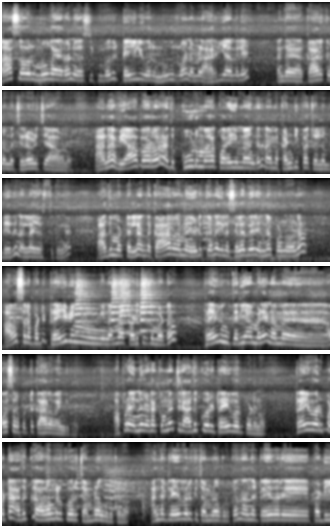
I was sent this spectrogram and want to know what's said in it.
மாதம் ஒரு மூவாயிரரூவான்னு யோசிக்கும்போது டெய்லி ஒரு நூறுரூவா நம்மளை அறியாமலே அந்த காருக்கு நம்ம செலவழிச்சே ஆகணும். ஆனால் வியாபாரம் அது கூடுமா குறையுமாங்கிறது நம்ம கண்டிப்பாக சொல்ல முடியாது. நல்லா யோசித்துக்கோங்க அது மட்டும் இல்லை அந்த காரை நம்ம எடுக்கணும். இல்லை சில பேர் என்ன பண்ணுவோன்னா அவசரப்பட்டு டிரைவிங் நம்ம படிச்சிருக்க மாட்டோம். டிரைவிங் தெரியாமலே நம்ம அவசரப்பட்டு காரை வாங்கிடுவோம். அப்புறம் என்ன நடக்கும்னா சரி அதுக்கு ஒரு டிரைவர் போடணும். டிரைவர் போட்டால் அதுக்கு அவங்களுக்கு ஒரு சம்பளம் கொடுக்கணும். அந்த டிரைவருக்கு சம்பளம் கொடுக்கணும். அந்த டிரைவர் படி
